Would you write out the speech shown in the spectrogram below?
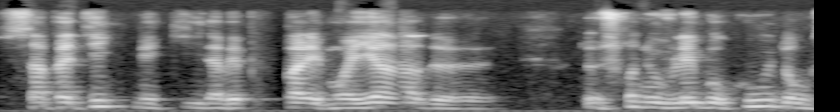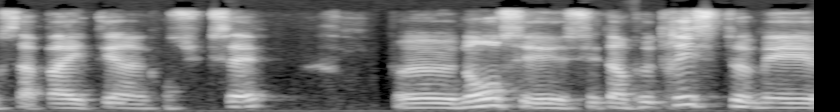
sympathique, mais qui n'avait pas les moyens de, de se renouveler beaucoup, donc ça n'a pas été un grand succès. Non, c'est un peu triste, mais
